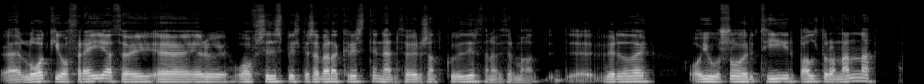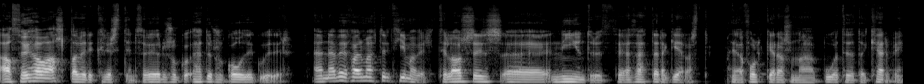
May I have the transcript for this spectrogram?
E, Loki og Freyja þau e, eru of síðspilt þess að verða kristin en þau eru samt guðir þannig að við þurfum að verða þau. Og jú, svo eru Týr, Baldur og Nanna. Að þau hafa alltaf verið kristin eru svo, þetta eru svo góði guðir. En ef við færum eftir í tímavill til ásins uh, 900 þegar þetta er að gerast þegar fólk er að búa til þetta kerfi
